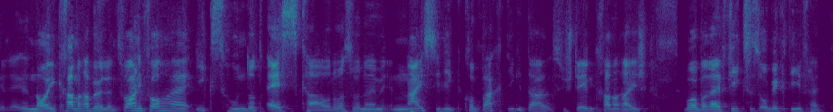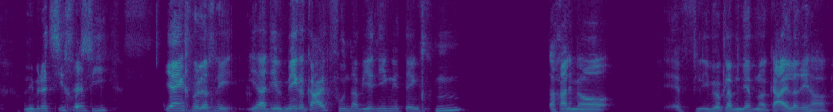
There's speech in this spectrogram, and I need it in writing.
eine neue Kamera wollen. Und zwar habe ich vorher eine X100S gehabt, oder was so eine nice kompakt digital Systemkamera ist, wo aber ein fixes Objektiv hat. Und ich bin nicht sicher, Okay. okay. ich eigentlich will ein bisschen, ich habe die mega geil gefunden, aber ich habe irgendwie gedacht, hm, da kann ich mir, ich würde glaube ich lieber noch eine geilere haben.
